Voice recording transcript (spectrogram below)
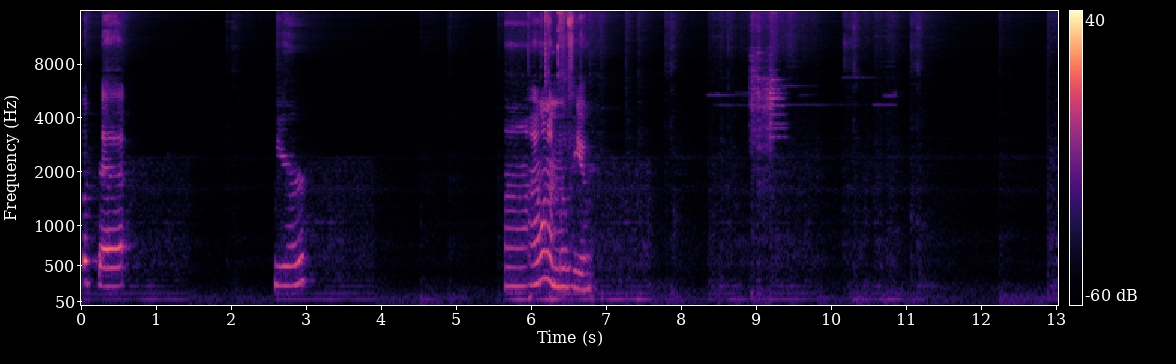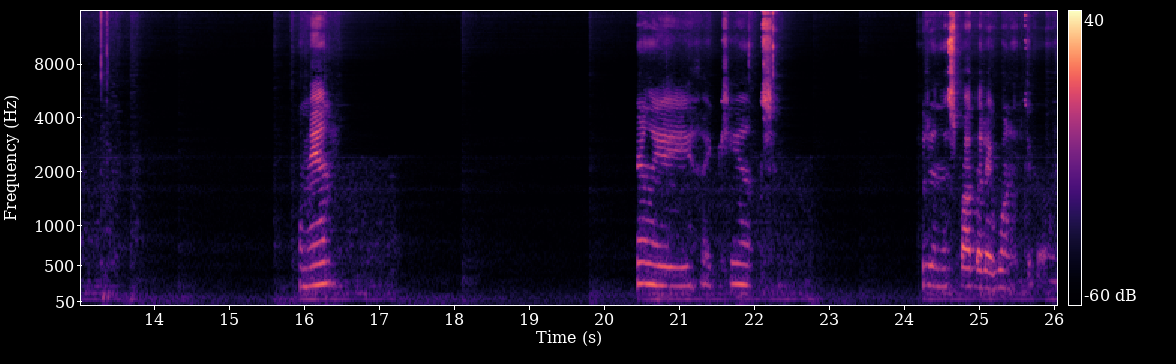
Put that here. Uh, I want to move you. Oh man. Can't put it in the spot that I want it to go.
